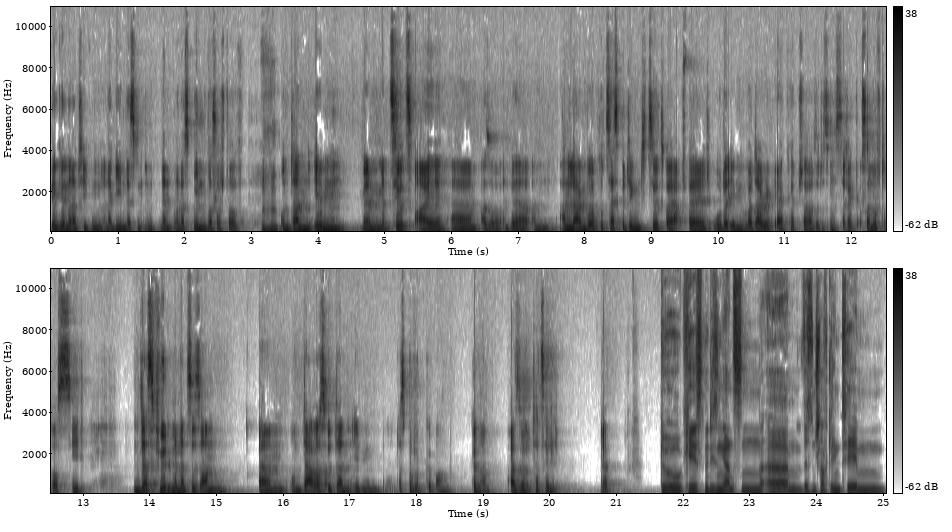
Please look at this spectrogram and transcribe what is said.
regenerativen Energien, deswegen nennt man das grünen Wasserstoff. Mhm. Und dann eben ähm, mit CO2, äh, also entweder an Anlagen, wo er prozessbedingt CO2 abfällt oder eben über Direct Air Capture, also dass man es direkt aus der Luft rauszieht. Das führt man dann zusammen ähm, und daraus wird dann eben das Produkt gewonnen. Genau. Also tatsächlich, ja. Du gehst mit diesen ganzen ähm, wissenschaftlichen Themen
